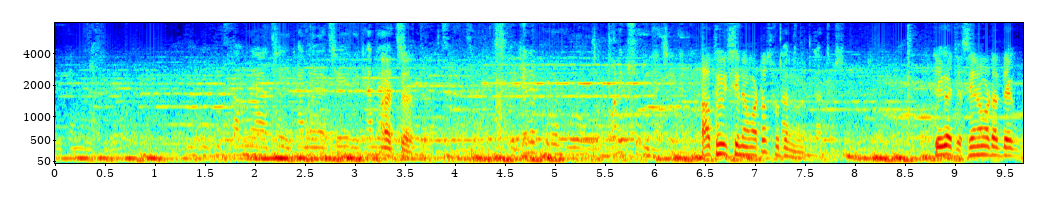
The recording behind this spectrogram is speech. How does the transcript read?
এখানে ছিল এদিকে সামনে আছে এখানে আছে এখানে আচ্ছা আচ্ছা। এখানে পুরো অনেক শুটিং আছে এখানে। আথুই সিনেমাটা শুটিং শুটিং ঠিক আছে সিনেমাটা দেখব।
